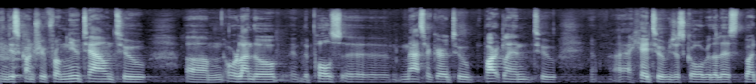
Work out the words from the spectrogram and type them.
in this country from Newtown to um, Orlando, the Pulse uh, massacre to Parkland to, you know, I I hate to just go over the list, but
